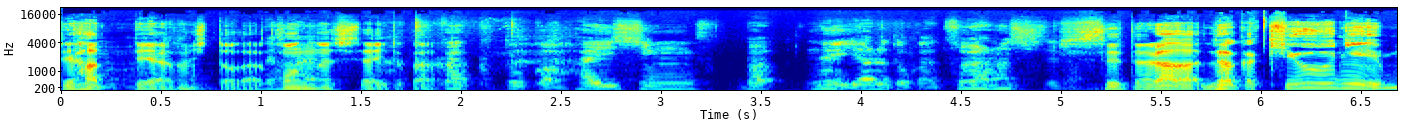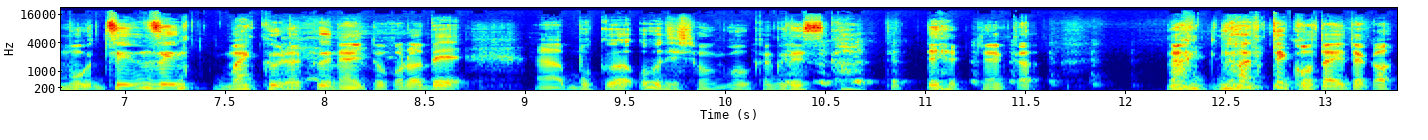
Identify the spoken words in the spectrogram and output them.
てはってあの人がこんなしたいと価か格とか配信ばねやるとかそういう話してたしてたらなんか急にもう全然マイク楽ないところで「あ僕はオーディション合格ですか?」って言って なんかなんなんて答えたか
